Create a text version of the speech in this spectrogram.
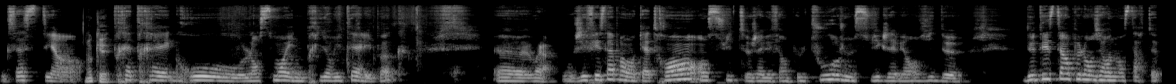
Donc ça, c'était un très très gros lancement et une priorité à l'époque. Euh, voilà. Donc j'ai fait ça pendant quatre ans. Ensuite, j'avais fait un peu le tour. Je me suis dit que j'avais envie de de tester un peu l'environnement startup.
